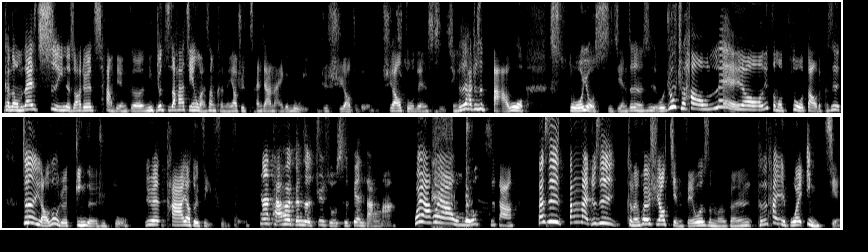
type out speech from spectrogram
可能我们在试音的时候，他就会唱别人歌，你就知道他今天晚上可能要去参加哪一个录音，就需要这个需要做这件事情。可是他就是把握所有时间，真的是我就觉得好累哦，你怎么做到的？可是真的老是我觉得盯着去做。因为他要对自己负责，那他会跟着剧组吃便当吗？会啊会啊，我们都吃啊。但是当然就是可能会需要减肥或者什么，可能可是他也不会硬减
